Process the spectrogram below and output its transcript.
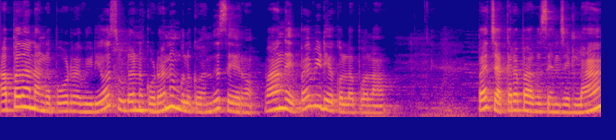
அப்போ தான் நாங்கள் போடுற வீடியோஸ் உடனுக்குடன் உங்களுக்கு வந்து சேரும். வாங்க இப்போ வீடியோக்குள்ளே போகலாம் இப்போ சர்க்கரை பாகு செஞ்சிடலாம்.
